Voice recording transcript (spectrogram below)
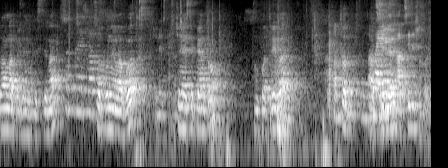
Doamna președinte Cristina, să punem la vot. Cine este pentru? Împotrivă? Tot abținere. abține și voi.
